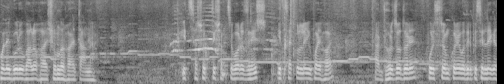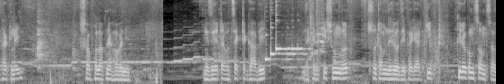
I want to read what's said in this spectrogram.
হলে গরু ভালো হয়, সুন্দর হয়, তা না। ইচ্ছা শক্তি সবচেয়ে বড় জিনিস, ইচ্ছা করলেই উপায় হয়। আর ধৈর্য ধরে, পরিশ্রম করে ওদের পিছিয়ে লেগে থাকলেই সফল আপনি হবেনই। এই যে এটা হচ্ছে একটা গাভী। দেখেন কি সুন্দর সুঠাম দেহের অধিকারী আর কি কীরকম চঞ্চল।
